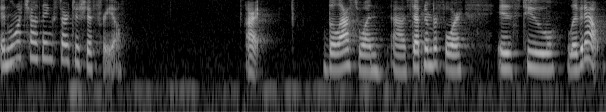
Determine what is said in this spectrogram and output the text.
and watch how things start to shift for you. All right, the last one, uh, step number four, is to live it out.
